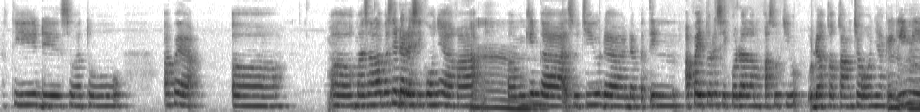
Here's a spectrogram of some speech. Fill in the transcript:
Berarti di suatu apa ya eh eh, masalah pasti ada resikonya ya kak. Mm-mm. Eh, mungkin kak Suci udah dapetin apa itu resiko dalam kak Suci udah kekang cowoknya kayak gini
